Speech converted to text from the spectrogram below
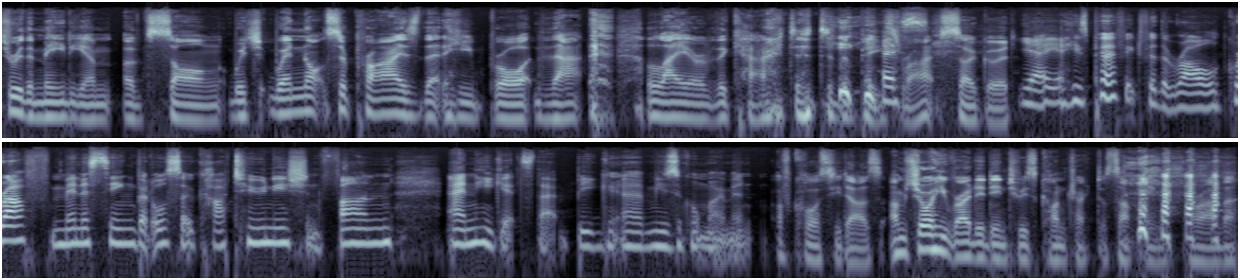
through the medium of song, which we're not surprised that he brought that layer of the character to the piece, Yes. right? So good. Yeah, yeah, he's perfect for the role. Gruff, menacing, but also cartoonish and fun. And he gets that big uh, musical moment. Of course he does. I'm sure he wrote it into his contract or something or other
